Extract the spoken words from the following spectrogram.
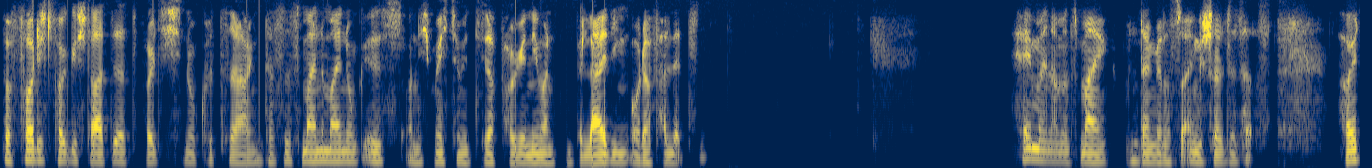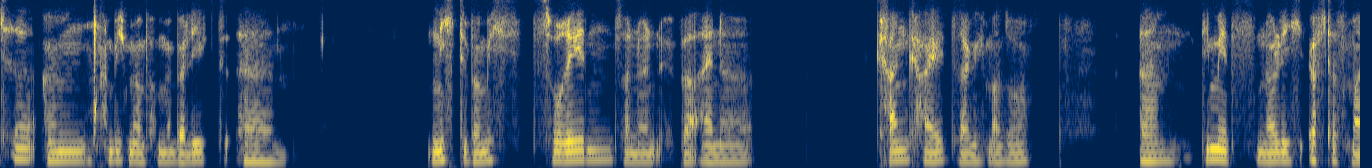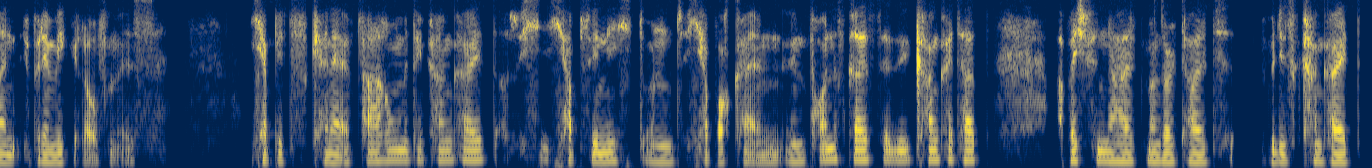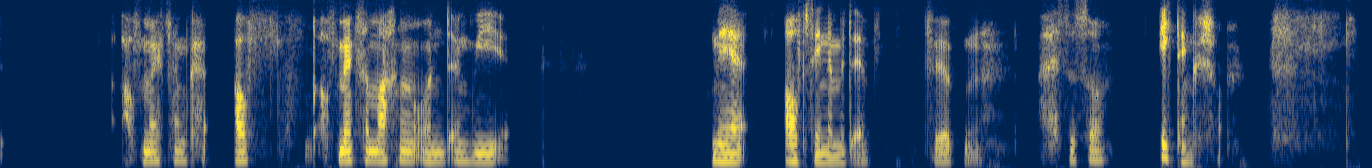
Bevor die Folge startet, wollte ich nur kurz sagen, dass es meine Meinung ist und ich möchte mit dieser Folge niemanden beleidigen oder verletzen. Hey, mein Name ist Mike und danke, dass du eingeschaltet hast. Heute ähm, habe ich mir einfach mal überlegt, äh, nicht über mich zu reden, sondern über eine Krankheit, sage ich mal so, ähm, die mir jetzt neulich öfters mal über den Weg gelaufen ist. Ich habe jetzt keine Erfahrung mit der Krankheit, also ich ich habe sie nicht und ich habe auch keinen im Freundeskreis, der die Krankheit hat. Aber ich finde halt, man sollte halt über diese Krankheit Aufmerksamkei auf aufmerksam machen und irgendwie mehr Aufsehen damit erwirken. Heißt es so? Ich denke schon.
